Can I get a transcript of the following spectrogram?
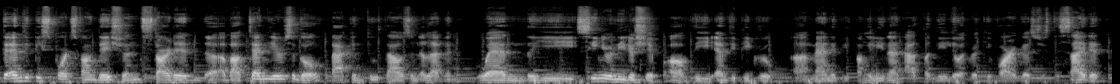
The MVP Sports Foundation started uh, about 10 years ago, back in 2011, when the senior leadership of the MVP group, uh, Manny. Pangilinan, Al Panlilio, and Ricky Vargas, just decided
